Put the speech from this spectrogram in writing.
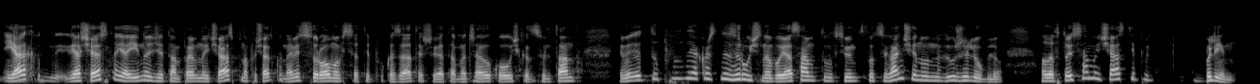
я, я чесно, я іноді там певний час на початку навіть соромився, типу, казати, що я там agile коуч, консультант. І мені, типу, якось незручно, бо я сам ту всю інфоциганщину не дуже люблю. Але в той самий час, типу, блін,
